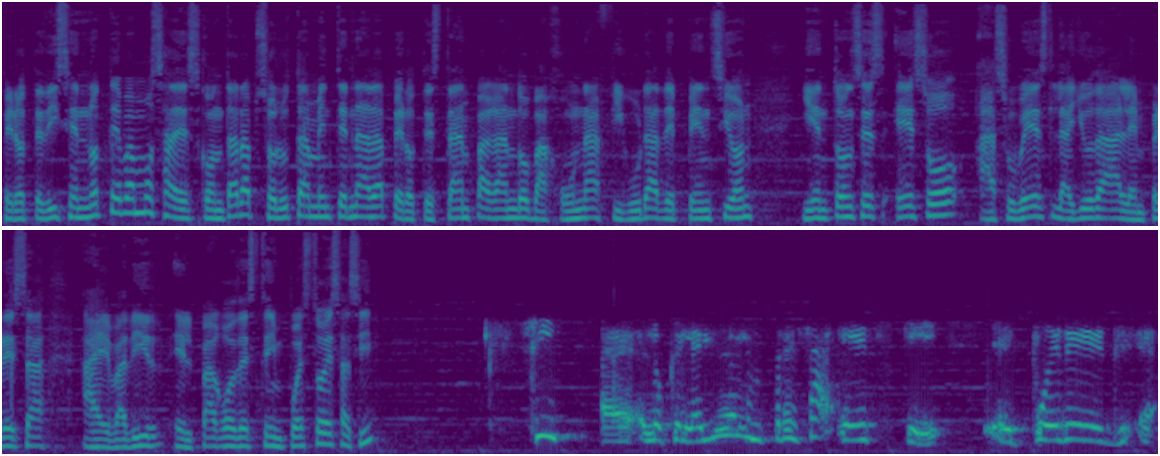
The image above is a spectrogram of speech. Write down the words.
pero te dicen no te vamos a descontar absolutamente nada, pero te están pagando bajo una figura de pensión y entonces eso a su vez le ayuda a la empresa a evadir el pago de este impuesto, ¿es así? Lo que le ayuda a la empresa es que eh, puede eh,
